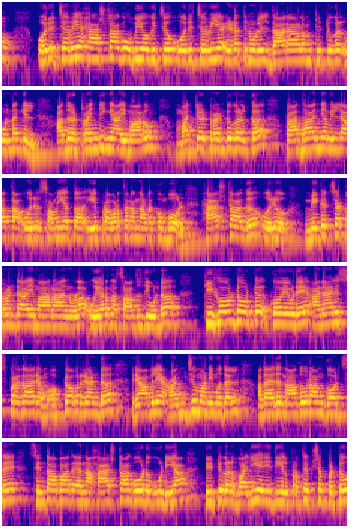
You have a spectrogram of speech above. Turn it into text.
ഒരു ചെറിയ ഹാഷ്ടാഗ് ഉപയോഗിച്ച് ഒരു ചെറിയ ഇടത്തിനുള്ളിൽ ധാരാളം ട്വിറ്റുകൾ ഉണ്ടെങ്കിൽ അത് ട്രെൻഡിംഗ് ആയി മാറും. മറ്റ് ട്രെൻഡുകൾക്ക് പ്രാധാന്യമില്ലാത്ത ഒരു സമയത്ത് ഈ പ്രവർത്തനം നടക്കുമ്പോൾ ഹാഷ്ടാഗ് ഒരു മികച്ച ട്രെൻഡായി മാറാനുള്ള ഉയർന്ന സാധ്യതയുണ്ട്. കിഹോർ ഡോട്ട് കോയുടെ അനാലിസിസ് പ്രകാരം ഒക്ടോബർ രണ്ട് രാവിലെ അഞ്ച് മണി മുതൽ അതായത് നാദൂറാം ഗോഡ്സെ സിന്ദാബാദ് എന്ന ഹാഷ്ടാഗോട് കൂടിയ ട്വീറ്റുകൾ വലിയ രീതിയിൽ പ്രത്യക്ഷപ്പെട്ടു.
